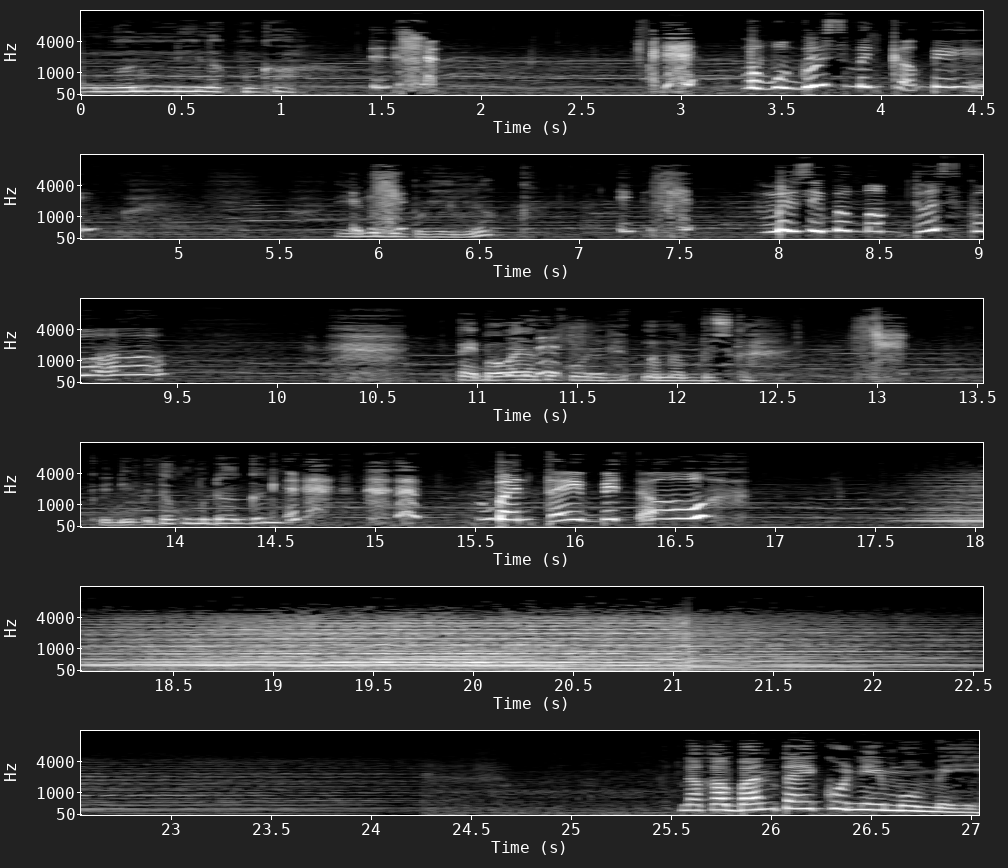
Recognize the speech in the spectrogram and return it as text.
Nganong nilak mo ka? Mamugos man kami. Ayun na pagilak. Masi mamabdos ko, ha. Paibawal ako kung mamabdos ka. Kaya di kita ko mudagan. Bantay bitaw. Nakabantay ko nimo, May.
